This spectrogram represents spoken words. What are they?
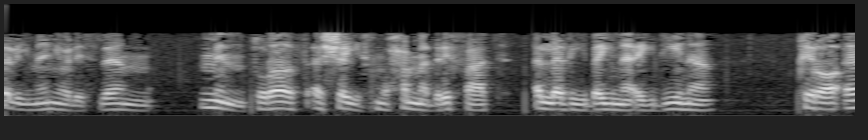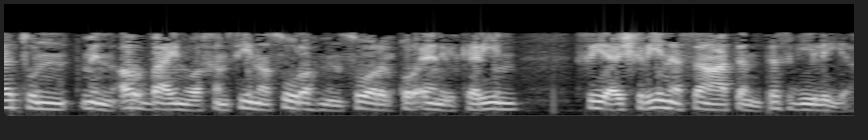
الإيمان والإسلام من تراث الشيخ محمد رفعت الذي بين أيدينا قراءات من 54 صورة من صور القرآن الكريم في 20 ساعة تسجيلية.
